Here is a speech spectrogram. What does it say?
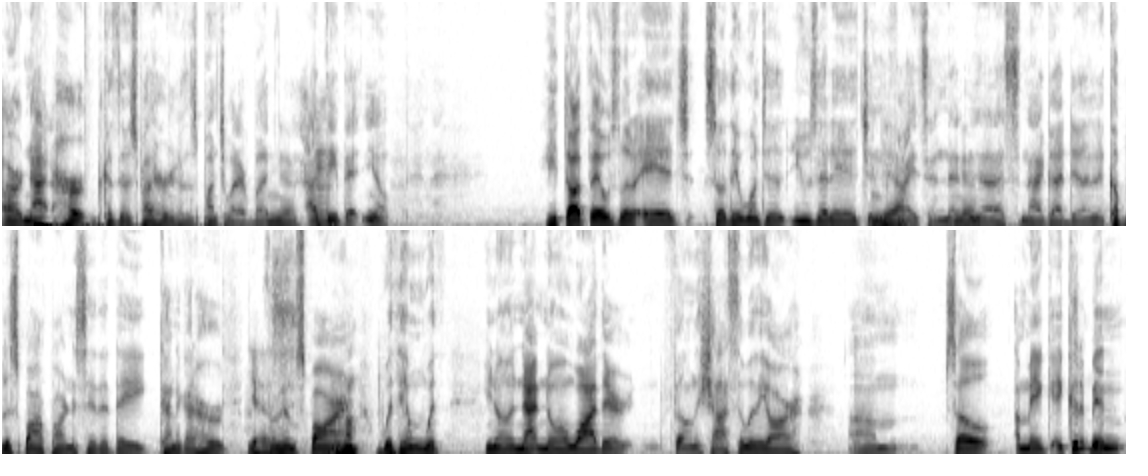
or not hurt because it was probably hurting because it was punch or whatever. But Yeah. I think that you know he thought there was a little edge, so they wanted to use that edge in the fights, and that, Yeah. you know that's not a good idea. And a couple of sparring partners said that they kind of got hurt Yes. from him sparring Uh-huh. with him with you know not knowing why they're feeling the shots the way they are. Um, so I mean, it could have been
